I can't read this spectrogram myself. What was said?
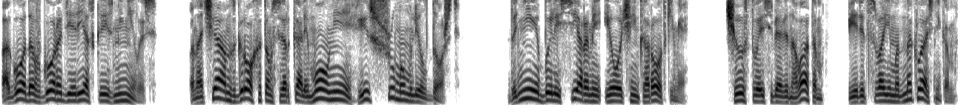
Погода в городе резко изменилась. По ночам с грохотом сверкали молнии и с шумом лил дождь. Дни были серыми и очень короткими. Чувствуя себя виноватым перед своим одноклассником,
